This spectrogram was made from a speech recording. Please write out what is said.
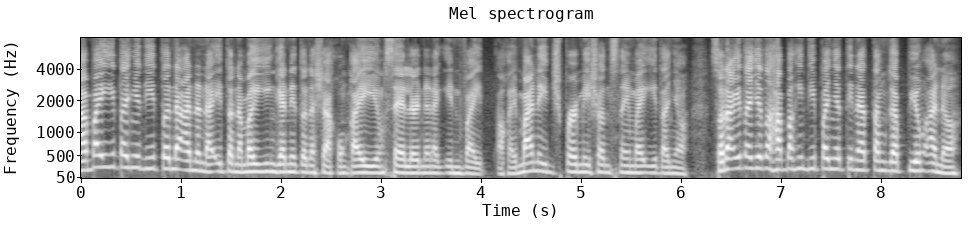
uh, makikita nyo dito na ano na, ito na magiging ganito na siya kung kayo yung seller na nag-invite. Okay, manage permissions na yung makikita nyo. So nakita nyo to habang hindi pa niya tinatanggap yung ano,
